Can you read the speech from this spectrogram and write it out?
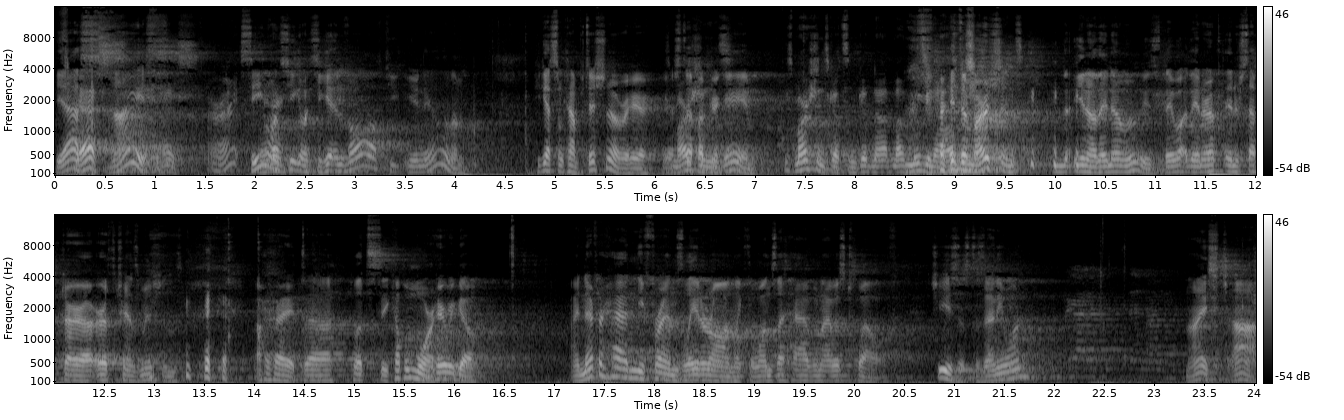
Yes. Yes. Nice. Nice. All right. See, once you once you get involved, you, you're nailing them. You got some competition over here. You step up your game. These Martians got some good no- no- movie knowledge. the Martians, you know, they know movies. They they interrupt, intercept our uh, Earth transmissions. All right, uh, let's see. A couple more. Here we go. I never had any friends later on like the ones I had when I was 12. Jesus, does anyone? Nice job.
